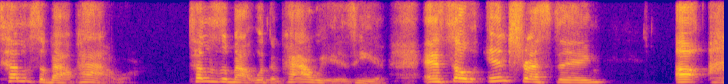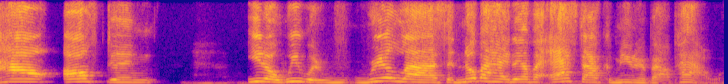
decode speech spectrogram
tell us about power. Tell us about what the power is here. And so interesting uh, how often you know, we would realize that nobody had ever asked our community about power.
